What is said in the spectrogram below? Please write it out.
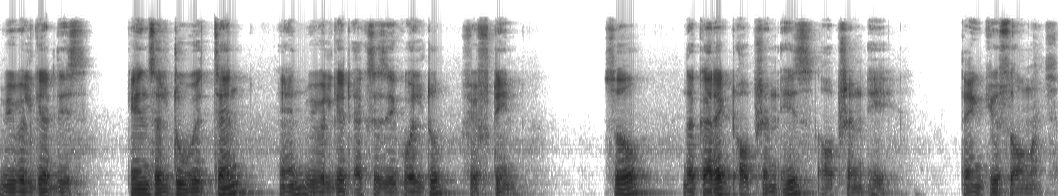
we will get this cancel 2 with 10 and we will get x is equal to 15. So the correct option is option A. Thank you so much.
